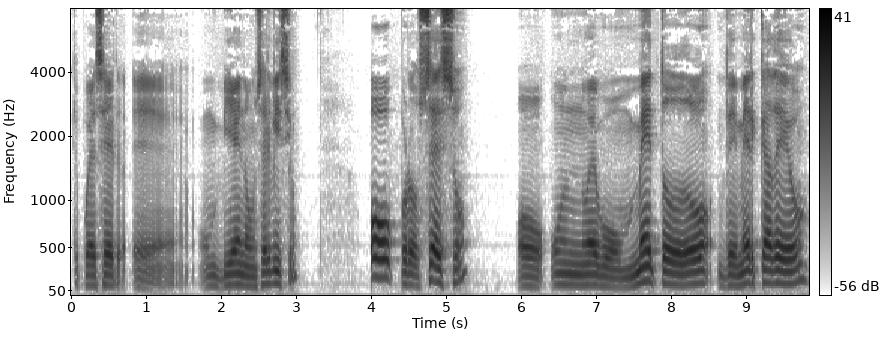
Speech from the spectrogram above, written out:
que puede ser eh, un bien o un servicio, o proceso o un nuevo método de mercadeo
